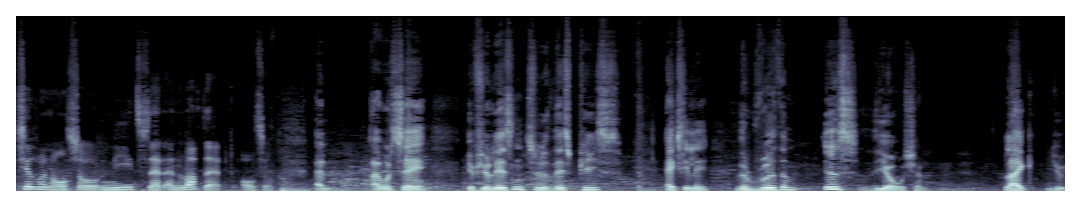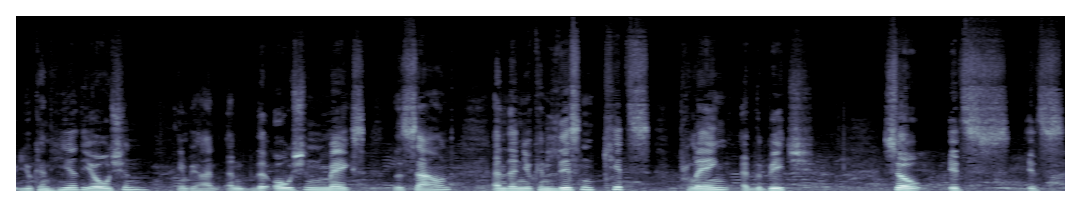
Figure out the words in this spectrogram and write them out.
children also needs that and love that also. And I would say, if you listen to this piece, actually the rhythm is the ocean. Like you, you can hear the ocean in behind, and the ocean makes the sound, and then you can listen kids playing at the beach. So it's it's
